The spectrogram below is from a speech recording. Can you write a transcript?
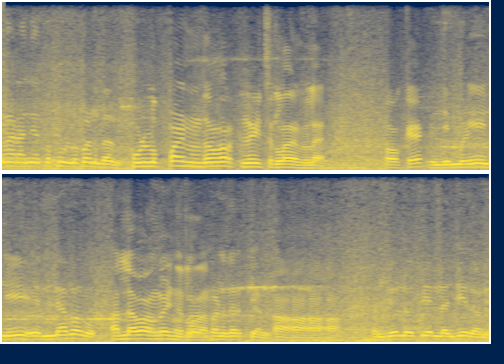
മാറാഞ്ഞപ്പോ ഫുള്ള് പണിതാണ്. ഫുള്ള് പണിത വർക്ക് കഴിച്ചിട്ടുള്ളതാണല്ലേ? ഓക്കെ അഞ്ചുമണി മണി കഴിഞ്ഞ് എല്ലാ ഭാഗവും. എല്ലാ ഭാഗവും കഴിഞ്ഞിട്ടുള്ളതാണ്. പണിതിറക്കിയാണ്. അഞ്ചു കൊല്ലത്തി എല്ലാം ചെയ്താണ്.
